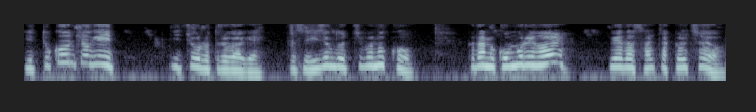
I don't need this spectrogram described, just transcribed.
이 두꺼운 쪽이 이쪽으로 들어가게. 그래서 이 정도 집어넣고, 그 다음에 고무링을 위에다 살짝 걸쳐요.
